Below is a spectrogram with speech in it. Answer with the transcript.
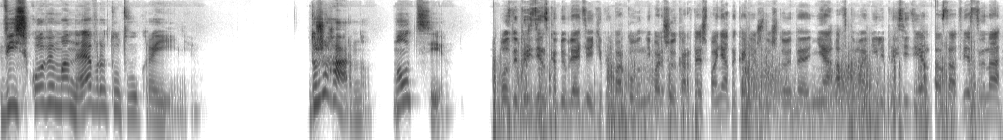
військові маневри тут в Україні. Дуже гарно, молодці. Возле президентской библиотеки припаркован небольшой кортеж. Понятно, конечно, что это не автомобили президента. Соответственно,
